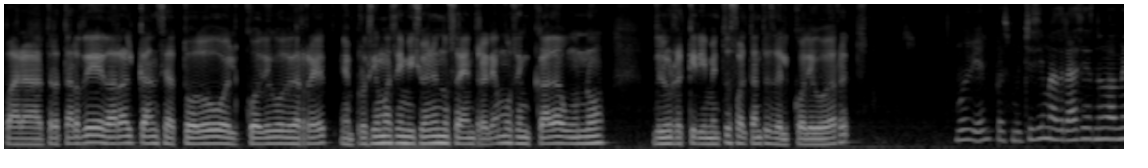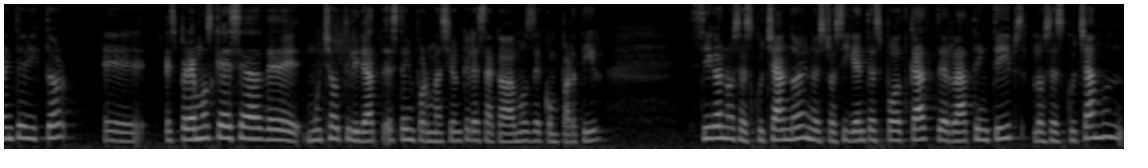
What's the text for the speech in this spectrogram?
para tratar de dar alcance a todo el código de red, en próximas emisiones nos adentraremos en cada uno los requerimientos faltantes del código de red. Muy bien, pues muchísimas gracias nuevamente, Víctor. Eh, esperemos que sea de mucha utilidad esta información que les acabamos de compartir. Síganos escuchando en nuestros siguientes podcasts de Rating Tips. Los escuchamos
